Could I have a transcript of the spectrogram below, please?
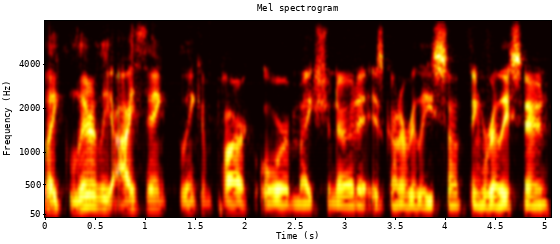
Like literally, I think Linkin Park or Mike Shinoda is going to release something really soon.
